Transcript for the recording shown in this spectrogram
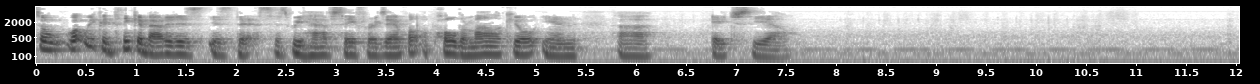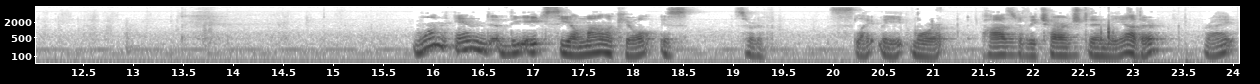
So what we could think about it is, is this, is we have, say, for example, a polar molecule in uh, HCl. One end of the HCl molecule is sort of slightly more positively charged than the other, right?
